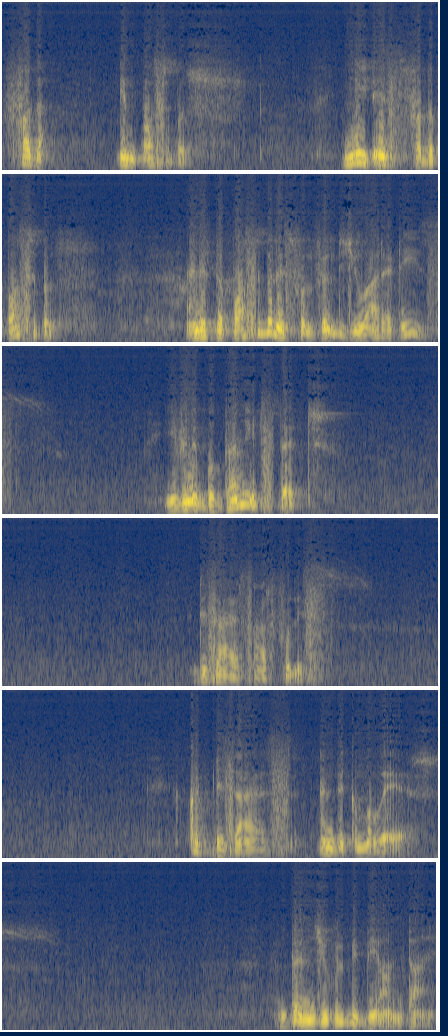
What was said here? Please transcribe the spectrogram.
for the impossible. Need is for the possible. And if the possible is fulfilled, you are at ease. Even a Buddha needs that. Desires are foolish. Cut desires and become aware. Then you will be beyond time.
